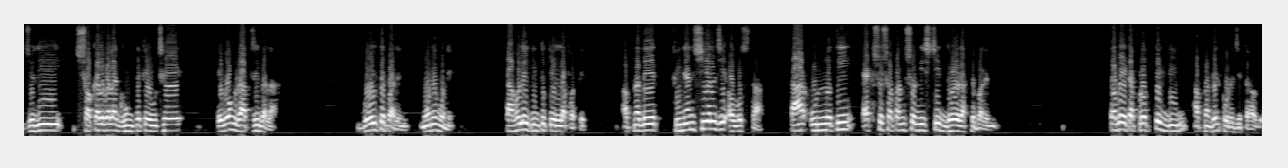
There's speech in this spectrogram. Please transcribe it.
যদি সকালবেলা ঘুম থেকে উঠে এবং রাত্রিবেলা বলতে পারেন মনে মনে, তাহলেই কিন্তু কেল্লা ফতে। আপনাদের ফিনান্সিয়াল যে অবস্থা, তার উন্নতি একশো শতাংশ নিশ্চিত ধরে রাখতে পারেন। তবে এটা প্রত্যেক দিন আপনাদের করে যেতে হবে।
